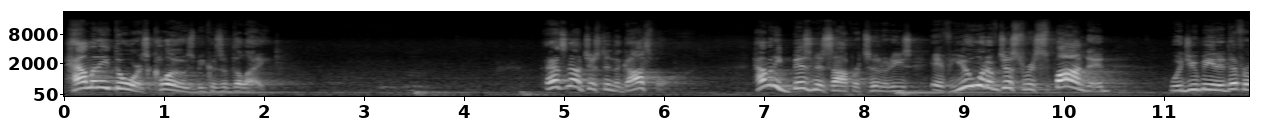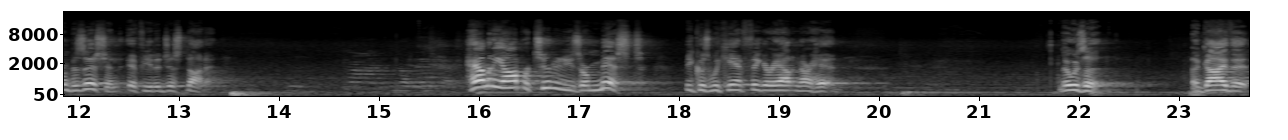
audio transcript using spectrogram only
How many doors close because of delay? That's not just in the gospel. How many business opportunities, if you would have just responded, would you be in a different position if you'd have just done it? How many opportunities are missed because we can't figure it out in our head? There was a, a guy that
